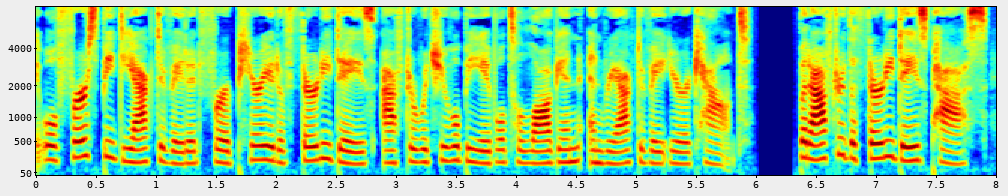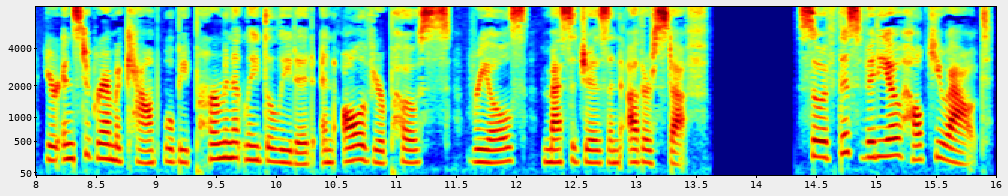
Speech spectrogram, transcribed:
it will first be deactivated for a period of 30 days after which you will be able to log in and reactivate your account. But after the 30 days pass, your Instagram account will be permanently deleted and all of your posts, reels, messages and other stuff. So if this video helped you out,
